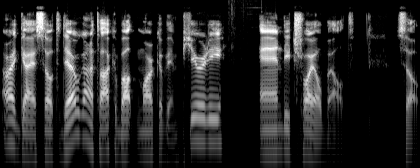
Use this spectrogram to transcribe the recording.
Alright guys, so today we're going to talk about Mark of Impurity and the Trial Belt. So,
